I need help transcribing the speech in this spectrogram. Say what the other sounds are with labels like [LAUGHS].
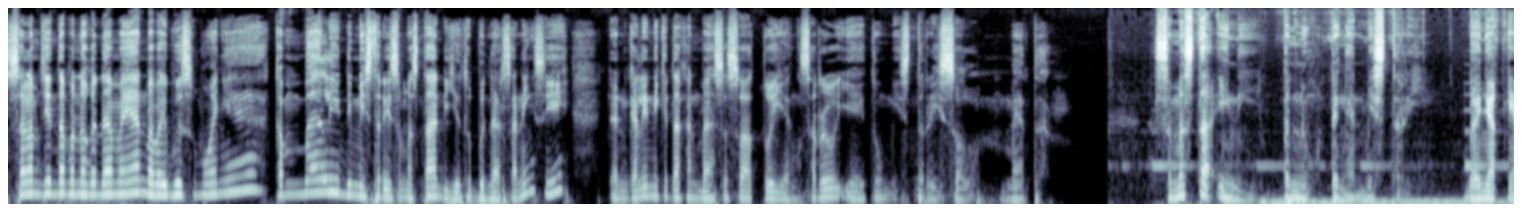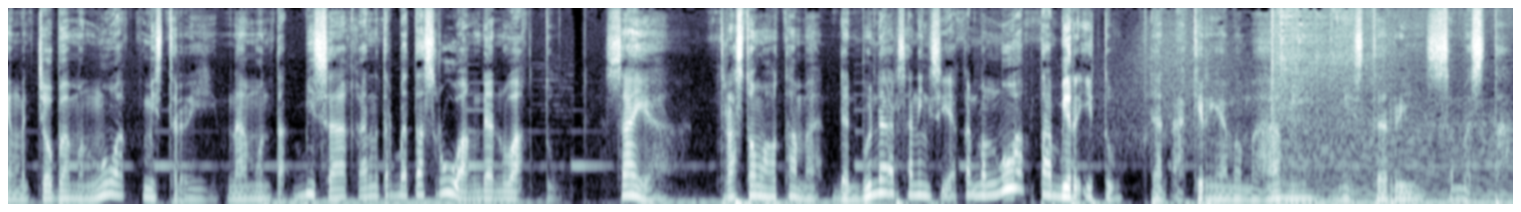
Salam cinta penuh kedamaian Bapak Ibu semuanya. Kembali di Misteri Semesta di Youtube Bundar Saningsih. Dan kali ini kita akan bahas sesuatu yang seru yaitu Misteri Soul Matter Semesta ini penuh dengan misteri. Banyak yang mencoba menguak misteri Namun tak bisa karena terbatas ruang dan waktu. Saya, Trasto Mahotama dan Bunda Arsaningsi akan menguak tabir itu dan akhirnya memahami misteri semesta.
